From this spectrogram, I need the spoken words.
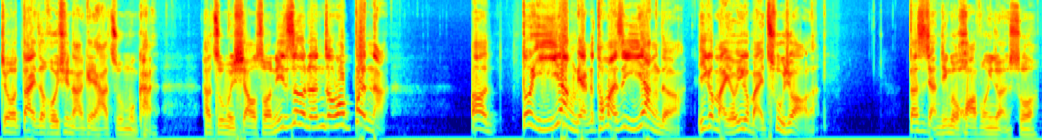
就带着回去拿给他祖母看。他祖母笑说：“你这个人怎么笨呐？啊，都一样，两个铜板是一样的，一个买油，一个买醋就好了。”但是蒋经国话锋一转说。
